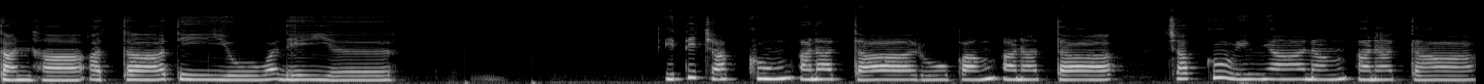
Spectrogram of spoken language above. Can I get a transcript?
තණ්හා අත්තාති යෝ වදෙය්‍ය ඉති චක්ඛුං අනත්තා රූපං අනත්තා චක්කු විඥානං අනත්තා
